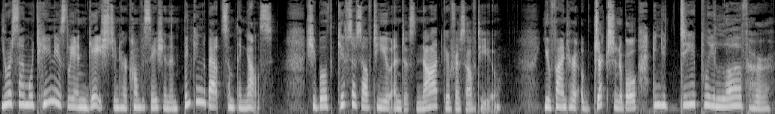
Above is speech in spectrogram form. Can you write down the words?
You are simultaneously engaged in her conversation and thinking about something else. She both gives herself to you and does not give herself to you. You find her objectionable and you deeply love her.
